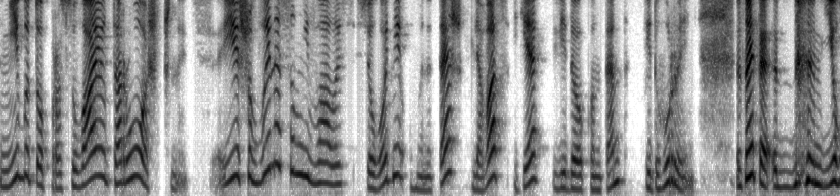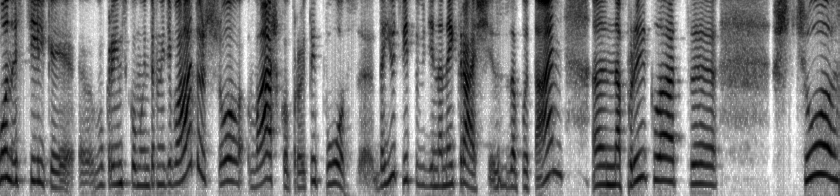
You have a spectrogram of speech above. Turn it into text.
нібито просуваю тарошниць. І щоб ви не сумнівались, сьогодні у мене теж для вас є відеоконтент від Гуринь. Знаєте, його настільки е, в українському інтернеті багато, що важко пройти повз. Дають відповіді на найкращі з запитань. Е, Наприклад, е, що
